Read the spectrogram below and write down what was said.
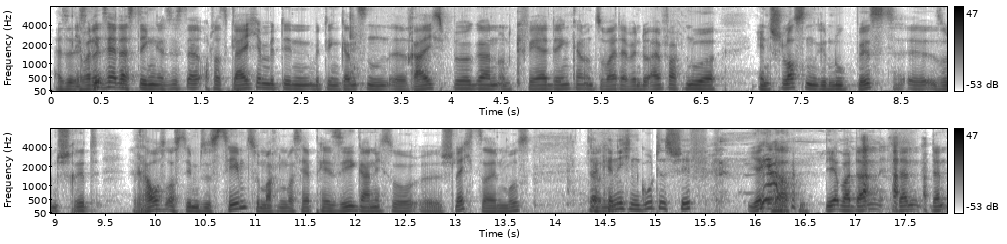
Also Ja, es aber das ist ja das Ding, es ist ja auch das Gleiche mit den, mit den ganzen äh, Reichsbürgern und Querdenkern und so weiter. Wenn du einfach nur entschlossen genug bist, äh, so einen Schritt raus aus dem System zu machen, was ja per se gar nicht so äh, schlecht sein muss. Da kenne ich ein gutes Schiff. Ja, genau. Ja, aber dann, dann, dann,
